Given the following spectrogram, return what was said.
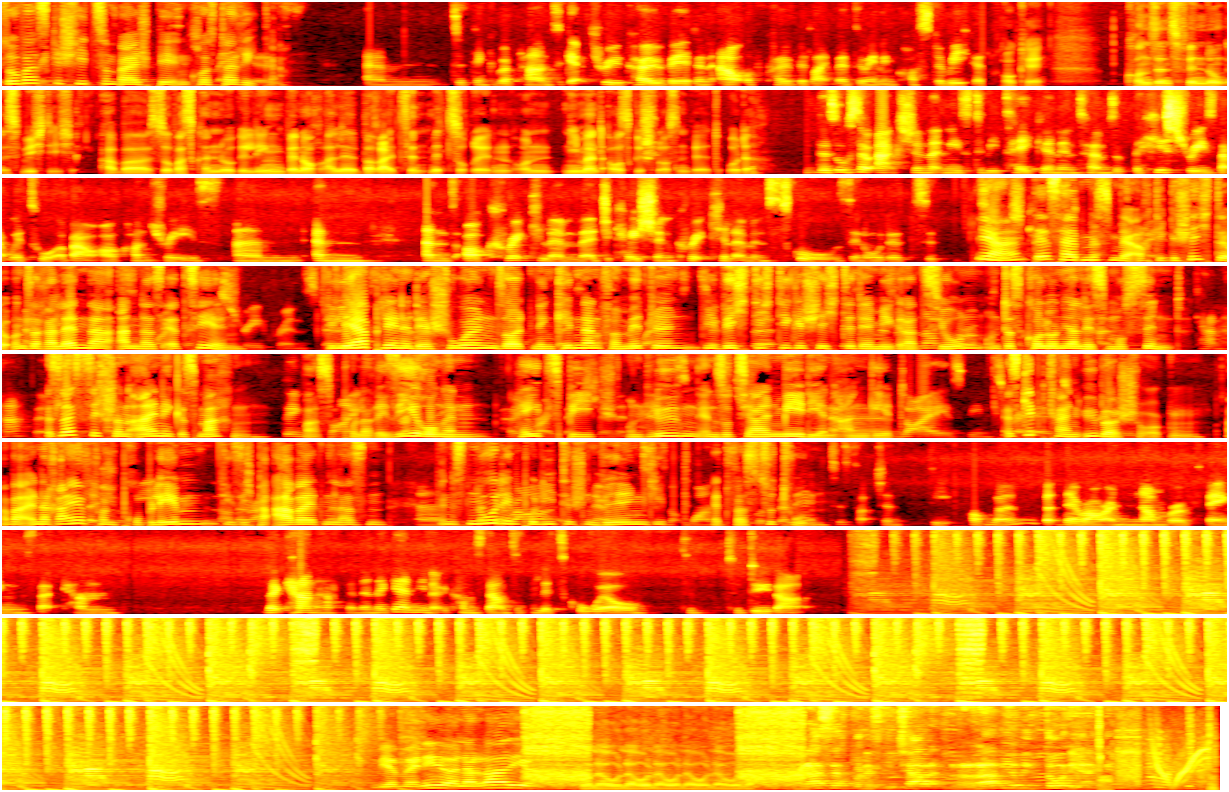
Sowas geschieht zum Beispiel in Costa Rica to think of a plan to get through COVID and out of COVID like they're doing in Costa Rica. Okay. Konsensfindung ist wichtig, aber sowas kann nur gelingen, wenn auch alle bereit sind mitzureden und niemand ausgeschlossen wird, oder? There's also action that needs to be taken in terms of the histories that we're taught about our countries um, and and our curriculum, the education curriculum in schools in order to ja, deshalb müssen wir auch die Geschichte unserer Länder anders erzählen. Die Lehrpläne der Schulen sollten den Kindern vermitteln, wie wichtig die Geschichte der Migration und des Kolonialismus sind. Es lässt sich schon einiges machen, was Polarisierungen, Hate Speech und Lügen in sozialen Medien angeht. Es gibt keinen Überschurken, aber eine Reihe von Problemen, die sich bearbeiten lassen, wenn es nur den politischen Willen gibt, etwas zu tun. that can happen. And again, you know, it comes down to political will to, to do that. Bienvenido a la radio. Hola, hola, hola, hola, hola, hola. Gracias por escuchar Radio Victoria.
